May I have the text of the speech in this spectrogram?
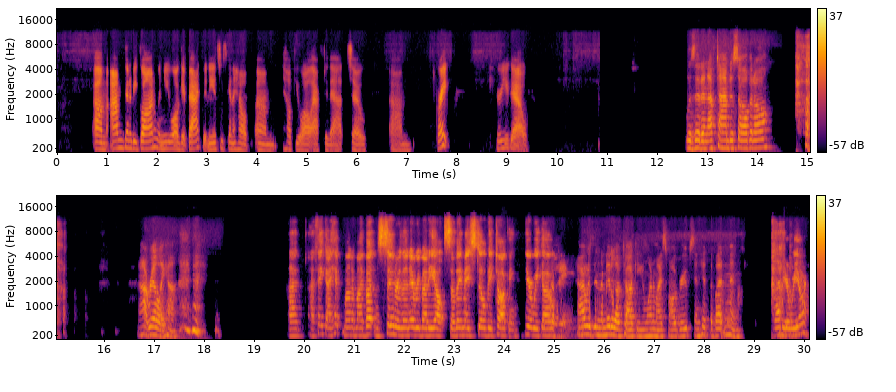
Um, I'm going to be gone when you all get back, but Nancy's going to help um, help you all after that. So um, great. Here you go. Was it enough time to solve it all? Not really, huh? I, I think I hit one of my buttons sooner than everybody else, so they may still be talking. Here we go. I was in the middle of talking in one of my small groups and hit the button and here we are.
